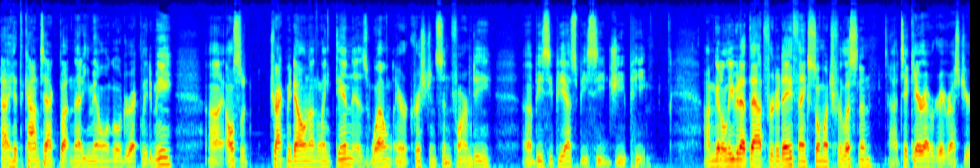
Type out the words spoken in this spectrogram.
Uh, hit the contact button. That email will go directly to me. Uh, also, track me down on LinkedIn as well. Eric Christensen, PharmD, uh, BCPS, BCGP. I'm going to leave it at that for today. Thanks so much for listening. Take care. Have a great rest of your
